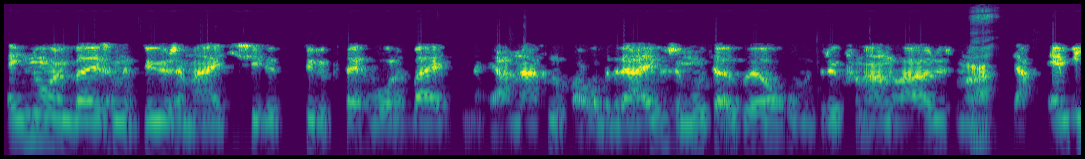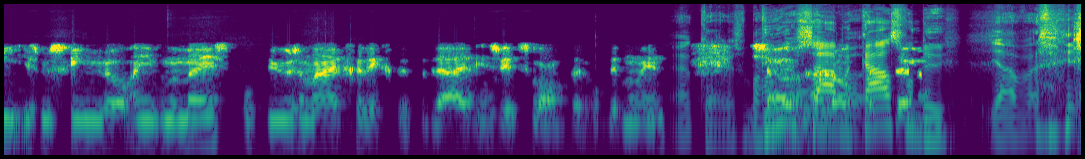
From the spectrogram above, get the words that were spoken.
enorm bezig met duurzaamheid. Je ziet het natuurlijk tegenwoordig bij nou ja, nagenoeg alle bedrijven. Ze moeten ook wel onder druk van aandeelhouders. Maar Ja. ja, Emmy is misschien wel een van de meest op duurzaamheid gerichte bedrijven in Zwitserland eh, op dit moment. Oké, dus Duurzame kaas van du. Ja, we,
